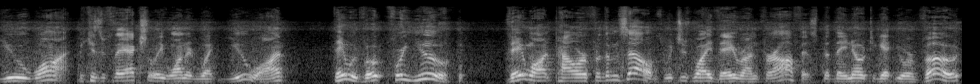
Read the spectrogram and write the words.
you want. Because if they actually wanted what you want, they would vote for you. They want power for themselves, which is why they run for office. But they know to get your vote,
